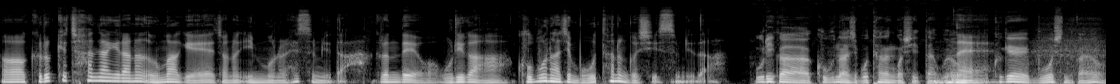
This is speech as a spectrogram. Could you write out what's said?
어, 그렇게 찬양이라는 음악에 저는 입문을 했습니다. 그런데요, 우리가 구분하지 못하는 것이 있습니다. 우리가 구분하지 못하는 것이 있다고요? 네. 그게 무엇인가요?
